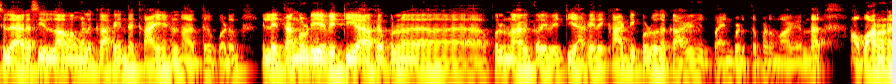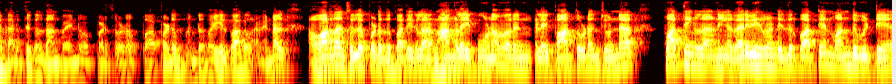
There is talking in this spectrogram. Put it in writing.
சில அரசியல் லாபங்களுக்காக இந்த காயங்கள் நடத்தப்படும் இல்லை தங்களுடைய வெற்றியாக புல புலனாய்வுத்துறை வெற்றியாக இதை காட்டிக் கொள்வதற்காக இது பயன்படுத்தப்படுமாக இருந்தால் அவ்வாறான கருத்துக்கள் தான் பயன்படுத்தப்படும் என்ற வகையில் பார்க்கலாம். என்றால் அவ்வாறு தான் சொல்லப்படுது. பார்த்தீங்களா நாங்களே போனோம் அவர் எங்களை பார்த்தவுடன் சொன்னார் பார்த்தீங்களா? நீங்கள் வருவீர்கள் என்று எதிர்பார்த்தேன் வந்து விட்டேன்.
